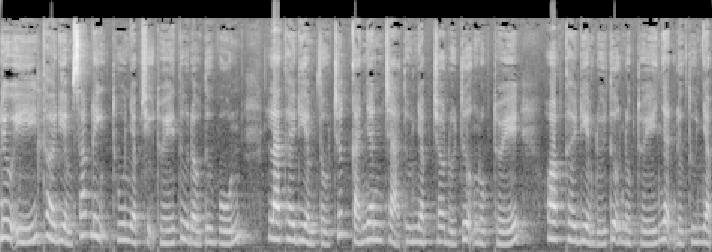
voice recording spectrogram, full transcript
Lưu ý, thời điểm xác định thu nhập chịu thuế từ đầu tư vốn là thời điểm tổ chức cá nhân trả thu nhập cho đối tượng nộp thuế hoặc thời điểm đối tượng nộp thuế nhận được thu nhập.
